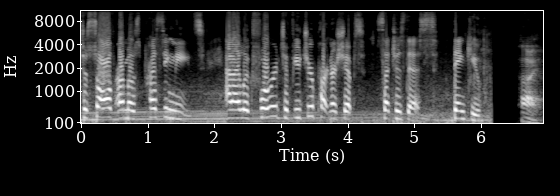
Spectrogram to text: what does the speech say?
to solve our most pressing needs. And I look forward to future partnerships such as this. Thank you. Hi,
